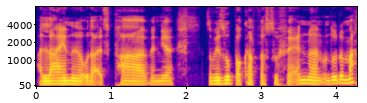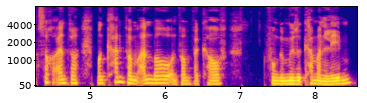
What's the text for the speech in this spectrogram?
alleine oder als Paar, wenn ihr sowieso Bock habt, was zu verändern und so, dann macht's doch einfach, man kann vom Anbau und vom Verkauf von Gemüse kann man leben,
